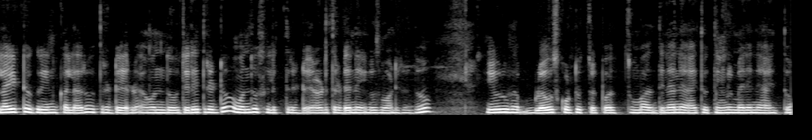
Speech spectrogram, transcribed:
ಲೈಟ್ ಗ್ರೀನ್ ಕಲರು ಥ್ರೆಡ್ ಎರಡು, ಒಂದು ಜರಿ ಥ್ರೆಡ್ಡು ಒಂದು ಸಿಲ್ಕ್ ಥ್ರೆಡ್ ಎರಡು ಥ್ರೆಡನ್ನೇ ಯೂಸ್ ಮಾಡಿರೋದು. ಇವರು ಬ್ಲೌಸ್ ಕೊಟ್ಟು ಸ್ವಲ್ಪ ತುಂಬ ದಿನವೇ ಆಯಿತು, ತಿಂಗಳ ಮೇಲೇ ಆಯಿತು.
